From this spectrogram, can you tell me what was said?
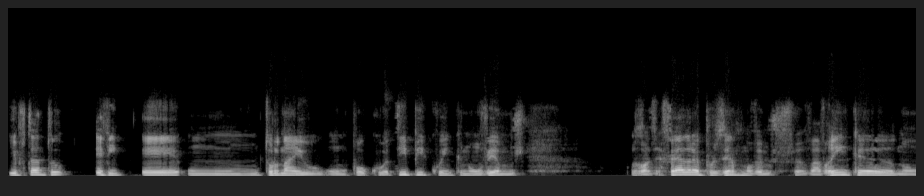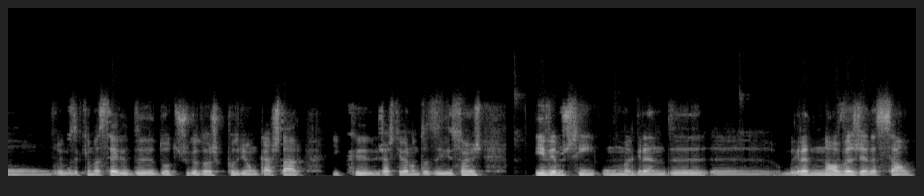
E portanto, enfim, é um torneio um pouco atípico em que não vemos Roger Federer, por exemplo, não vemos Wawrinka, não vemos aqui uma série de, de outros jogadores que poderiam cá estar e que já estiveram das edições, e vemos sim uma grande, uh, uma grande nova geração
